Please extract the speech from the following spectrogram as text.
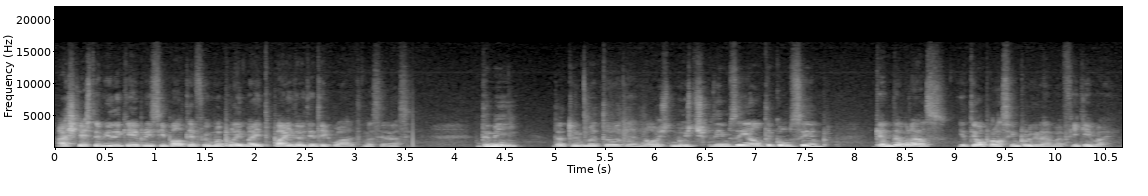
Acho que esta vida que é a principal até foi uma Playmate pai de 84, uma cena assim. De mim, da turma toda, nós nos despedimos em alta como sempre. Grande abraço e até ao próximo programa. Fiquem bem.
